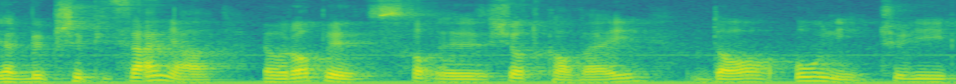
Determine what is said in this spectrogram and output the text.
jakby przypisania Europy y, Środkowej do Unii, czyli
